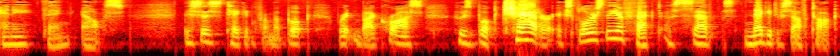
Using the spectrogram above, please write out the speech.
anything else. This is taken from a book written by Kross, whose book Chatter explores the effect of negative self talk.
